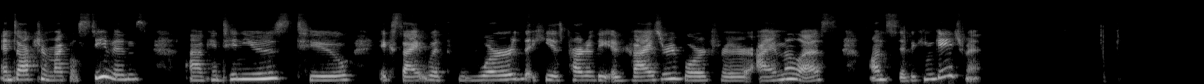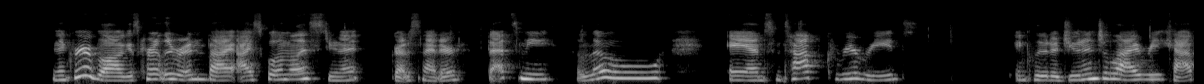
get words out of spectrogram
And Dr. Michael Stephens uh, continues to excite with word that he is part of the advisory board for IMLS on civic engagement. And the career blog is currently written by iSchool MLS student Greta Snyder. That's me. Hello. And some top career reads include a June and July recap.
